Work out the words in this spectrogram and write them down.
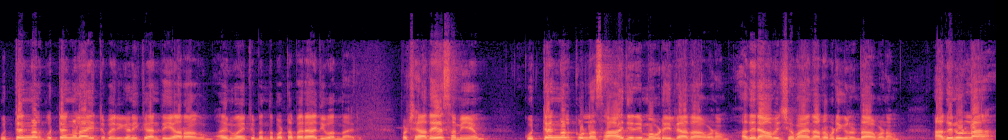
കുറ്റങ്ങൾ കുറ്റങ്ങളായിട്ട് പരിഗണിക്കാൻ തയ്യാറാകും. അതിനുമായിട്ട് ബന്ധപ്പെട്ട പരാതി വന്നാൽ. പക്ഷേ അതേസമയം കുറ്റങ്ങൾക്കുള്ള സാഹചര്യം അവിടെ ഇല്ലാതാവണം. അതിനാവശ്യമായ നടപടികൾ ഉണ്ടാവണം. അതിനുള്ള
